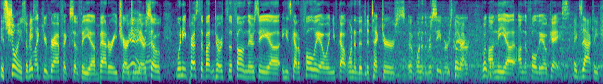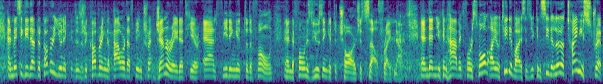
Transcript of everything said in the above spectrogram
is showing. So basically, I like your graphics of the uh, battery charging yeah, there. Exactly. So when he pressed the button towards the phone, there's a uh, he's got a folio, and you've got one of the detectors, uh, one of the receivers Correct. there on the uh, on the folio case. Exactly, and basically that recovery unit is recovering the power that's being tra- generated here and feeding it to the phone, and the phone is using it to charge itself right now. And then you can have it for small IoT devices. You can see the little tiny strip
